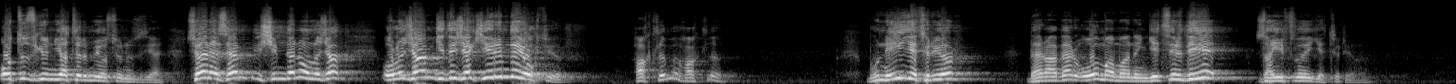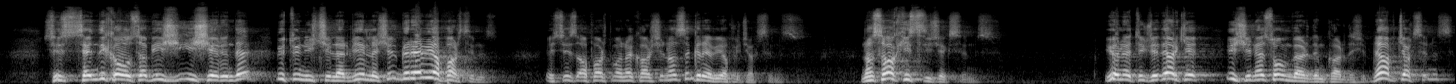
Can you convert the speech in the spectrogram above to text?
30 gün yatırmıyorsunuz diye. Söylesem işimden olacak. Olacağım gidecek yerim de yok diyor. Haklı mı? Haklı. Bu neyi getiriyor? Beraber olmamanın getirdiği zayıflığı getiriyor. Siz sendika olsa bir iş, iş yerinde bütün işçiler birleşir grev yaparsınız. E siz apartmana karşı nasıl grev yapacaksınız? Nasıl hak isteyeceksiniz? Yönetici der ki işine son verdim kardeşim. Ne yapacaksınız?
